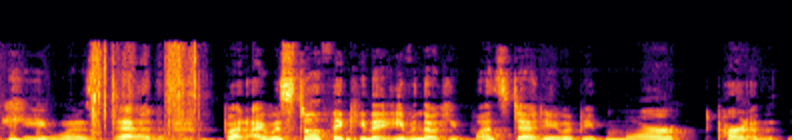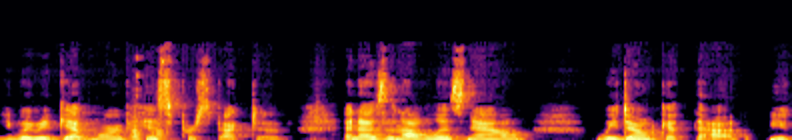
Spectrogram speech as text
he was dead. But I was still thinking that even though he was dead, he would be more part of, we would get more of his perspective. And as the novel is now, we don't get that. You,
